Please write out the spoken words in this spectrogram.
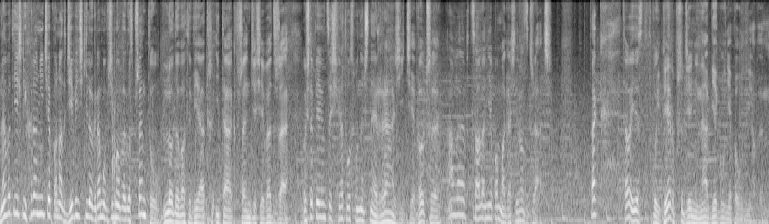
Nawet jeśli chroni cię ponad 9 kg zimowego sprzętu, lodowaty wiatr i tak wszędzie się wedrze. Oślepiające światło słoneczne razi cię w oczy, ale wcale nie pomaga się rozgrzać. Tak, to jest twój pierwszy dzień na biegunie południowym.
